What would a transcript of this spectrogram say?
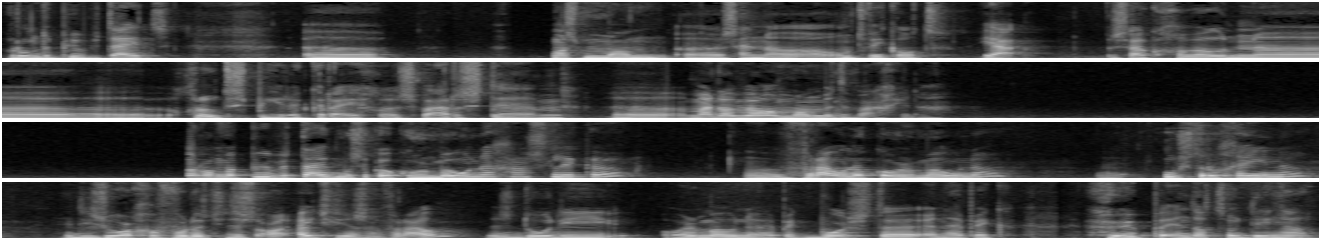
rond de puberteit als man zijn ontwikkeld. Ja, dan zou ik gewoon grote spieren krijgen, zware stem. maar dan wel een man met een vagina. Rond mijn puberteit moest ik ook hormonen gaan slikken. Uh, vrouwelijke hormonen. Uh, oestrogenen. Die zorgen ervoor dat je dus uitziet als een vrouw. Dus door die hormonen heb ik borsten en heb ik heupen en dat soort dingen.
